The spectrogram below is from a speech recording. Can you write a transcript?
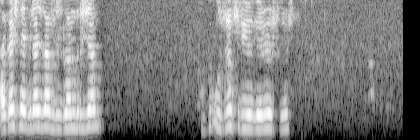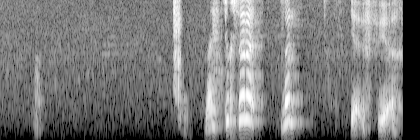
Arkadaşlar birazdan hızlandıracağım. Çünkü uzun sürüyor görüyorsunuz. Lan çıksana. Lan. Ya üf ya.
